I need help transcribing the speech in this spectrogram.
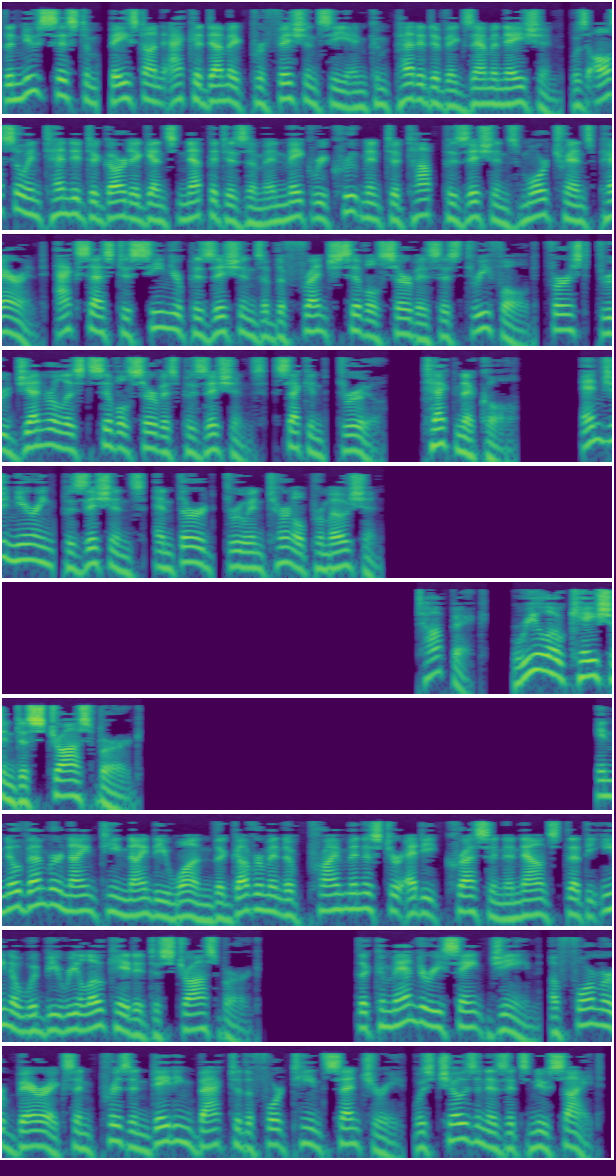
The new system, based on academic proficiency and competitive examination, was also intended to guard against nepotism and make recruitment to top positions more transparent. Access to senior positions of the French civil service is threefold. First, through generalist civil service positions, second, through technical engineering positions, and third, through internal promotion. Relocation to Strasbourg In November 1991 the government of Prime Minister Édith Cresson announced that the ENA would be relocated to Strasbourg. The Commandery Saint-Jean, a former barracks and prison dating back to the 14th century, was chosen as its new site.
